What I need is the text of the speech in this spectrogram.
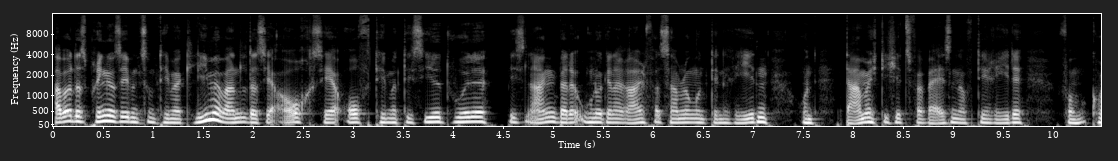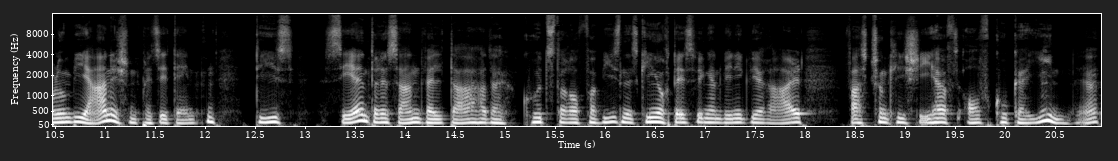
aber das bringt uns eben zum Thema Klimawandel, das ja auch sehr oft thematisiert wurde bislang bei der UNO-Generalversammlung und den Reden. Und da möchte ich jetzt verweisen auf die Rede vom kolumbianischen Präsidenten, die ist sehr interessant, weil da hat er kurz darauf verwiesen, es ging auch deswegen ein wenig viral, fast schon klischeehaft auf Kokain. Ja.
